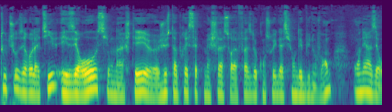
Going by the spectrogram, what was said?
toute chose est relative et zéro si on a acheté euh, juste après cette mèche-là sur la phase de consolidation début novembre, on est à zéro.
